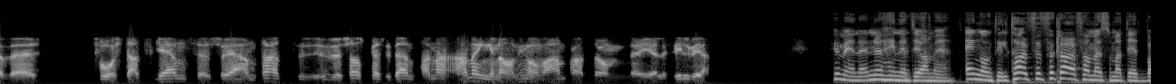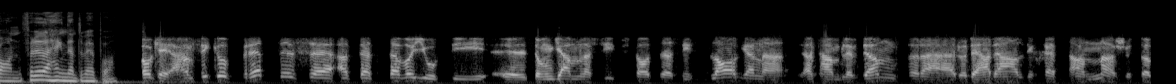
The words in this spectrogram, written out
över två statsgränser. Så jag antar att USAs president, han har, han har ingen aning om vad han pratar om när det gäller Silvia. Hur menar du? Nu hängde inte jag med. En gång till. Ta, för, förklara för mig som att det är ett barn, för det där hängde jag inte med på. Okej, han fick upprättelse att detta var gjort i eh, de gamla sydstatsrasistlagarna, att han blev dömd för det här och det hade aldrig skett annars utav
